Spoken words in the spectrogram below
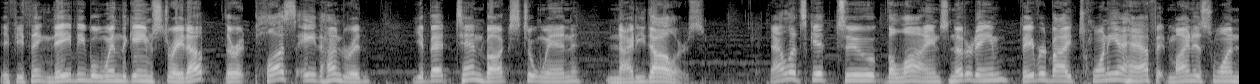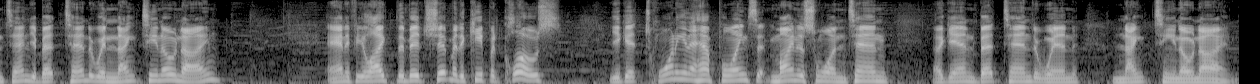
If you think Navy will win the game straight up, they're at plus 800. You bet 10 bucks to win $90. Now let's get to the lines. Notre Dame favored by 20 and a half at minus 110. You bet 10 to win 1909. And if you like the midshipman to keep it close, you get 20 and a half points at minus 110. Again, bet 10 to win 1909.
